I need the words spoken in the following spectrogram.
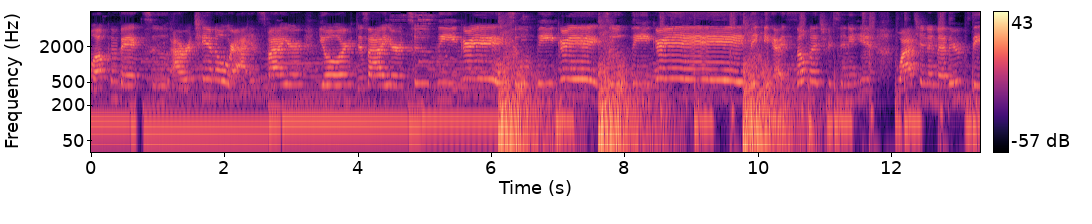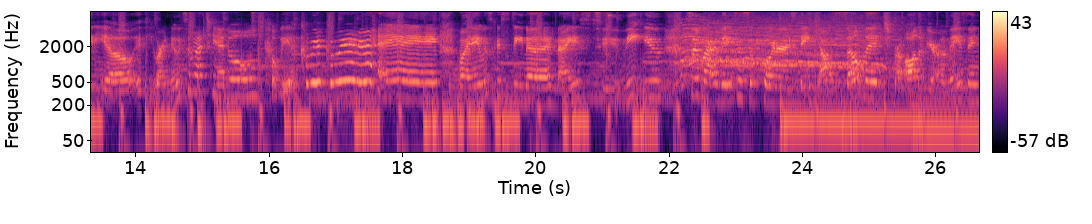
welcome back to our channel where I inspire your desire to be great, to be great, to be great. Thank you guys so much for tuning in watching another video. If you are new to my channel, come here, come here, come here. Hey, my name is Christina. Nice to meet you. To my amazing supporters, thank y'all so much for all of your amazing,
